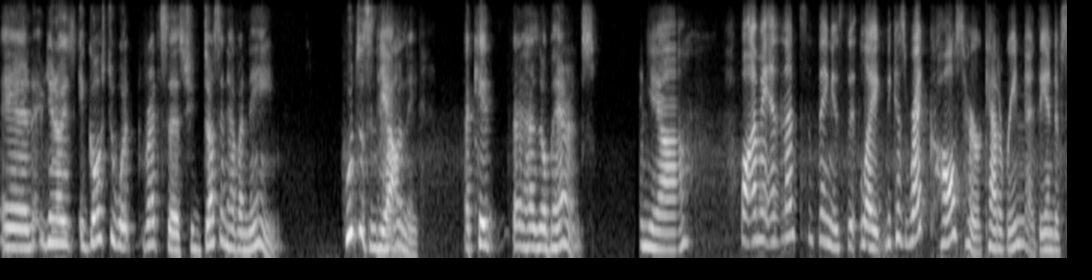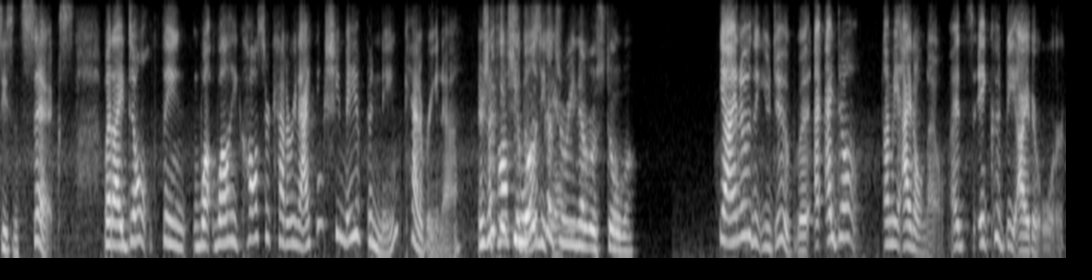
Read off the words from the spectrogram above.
And you know it goes to what red says she doesn't have a name. Who doesn't yeah. have a name? A kid that has no parents. Yeah. Well i mean and that's the thing is that like because red calls her katarina at the end of season six but i don't think well, while he calls her katarina i think she may have been named katarina there's a I possibility think she was Katarina Rostova. Yeah, I know that you do, but I, I, don't. I mean, I don't know. It's it could be either or.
